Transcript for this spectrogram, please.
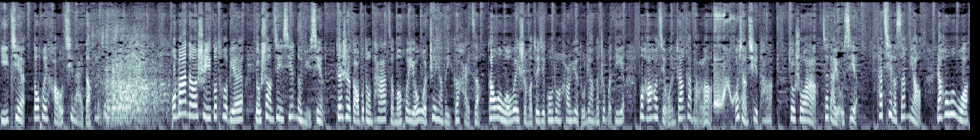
一切都会好起来的。我妈呢是一个特别有上进心的女性，真是搞不懂她怎么会有我这样的一个孩子。刚问我为什么最近公众号阅读量呢这么低，不好好写文章干嘛了？我想气他，就说啊在打游戏。他气了三秒，然后问我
